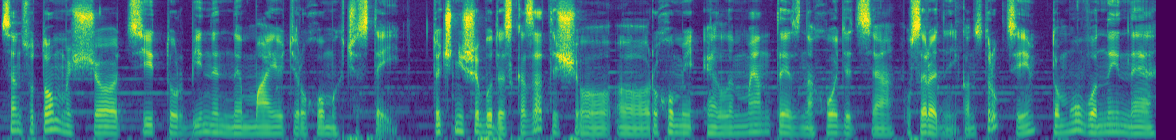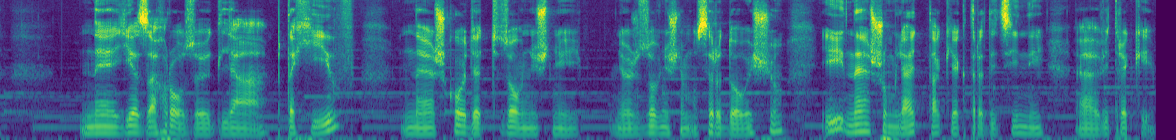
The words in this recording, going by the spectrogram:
Сенс у тому, що ці турбіни не мають рухомих частей. Точніше буде сказати, що о, рухомі елементи знаходяться усередині конструкції, тому вони не не є загрозою для птахів, не шкодять зовнішній зовнішньому середовищу і не шумлять так, як традиційні е, вітряки.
